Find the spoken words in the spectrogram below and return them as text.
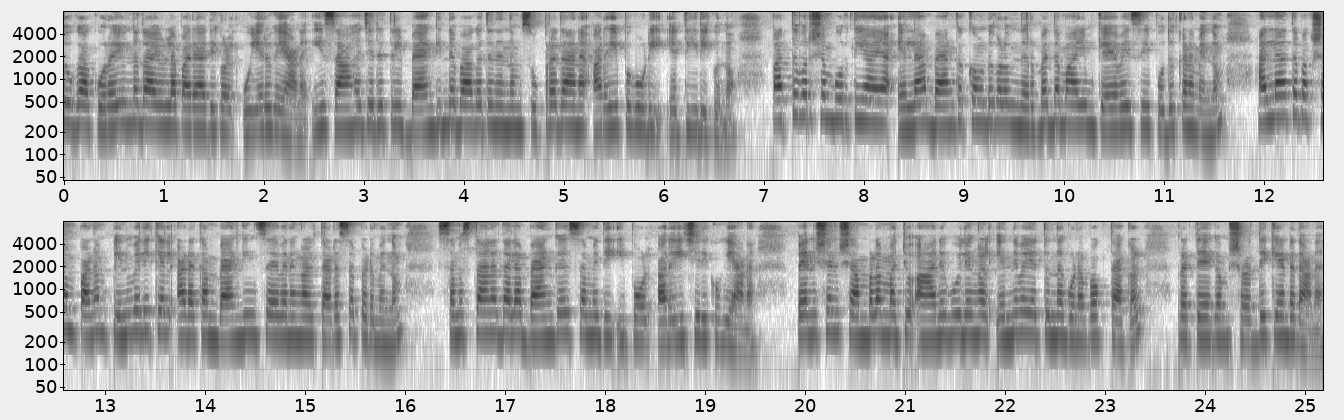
തുക കുറയുന്നതായുള്ള പരാതികൾ ഉയരുകയാണ്. ഈ സാഹചര്യത്തിൽ ബാങ്കിന്റെ ഭാഗത്തു നിന്നും സുപ്രധാന അറിയിപ്പ് കൂടി എത്തിയിരിക്കുന്നു. പത്ത് വർഷം പൂർത്തിയായ എല്ലാ ബാങ്ക് അക്കൗണ്ടുകളും നിർബന്ധമായും കെ പുതുക്കണമെന്നും അല്ലാത്തപക്ഷം പണം പിൻവലിക്കൽ അടക്കം ബാങ്കിംഗ് സേവനങ്ങൾ തടസ്സപ്പെടുമെന്നും സംസ്ഥാനതല ബാങ്കേഴ്സ് സമിതി ഇപ്പോൾ അറിയിച്ചിരിക്കുകയാണ്. പെൻഷൻ ശമ്പളം മറ്റു ആനുകൂല്യങ്ങൾ എന്നിവയെത്തുന്ന ഗുണഭോക്താക്കൾ പ്രത്യേകം ശ്രദ്ധിക്കേണ്ടതാണ്.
